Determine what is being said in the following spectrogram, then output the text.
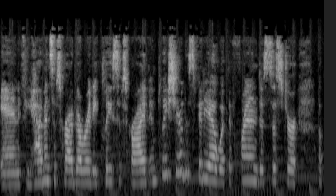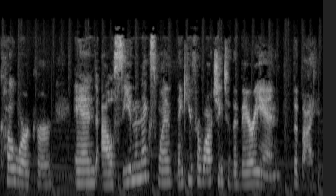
And if you haven't subscribed already, please subscribe and please share this video with a friend, a sister, a coworker. And I'll see you in the next one. Thank you for watching to the very end. Bye-bye.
